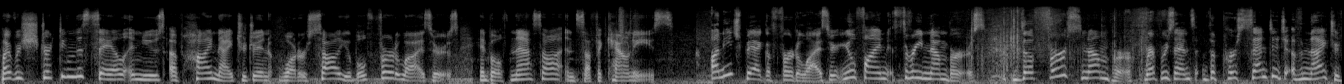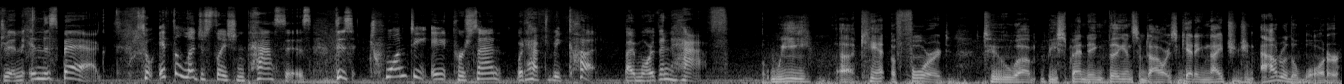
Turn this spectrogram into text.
by restricting the sale and use of high nitrogen, water soluble fertilizers in both Nassau and Suffolk counties. On each bag of fertilizer, you'll find three numbers. The first number represents the percentage of nitrogen in this bag. So if the legislation passes, this 28% would have to be cut by more than half. We uh, can't afford to uh, be spending billions of dollars getting nitrogen out of the water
